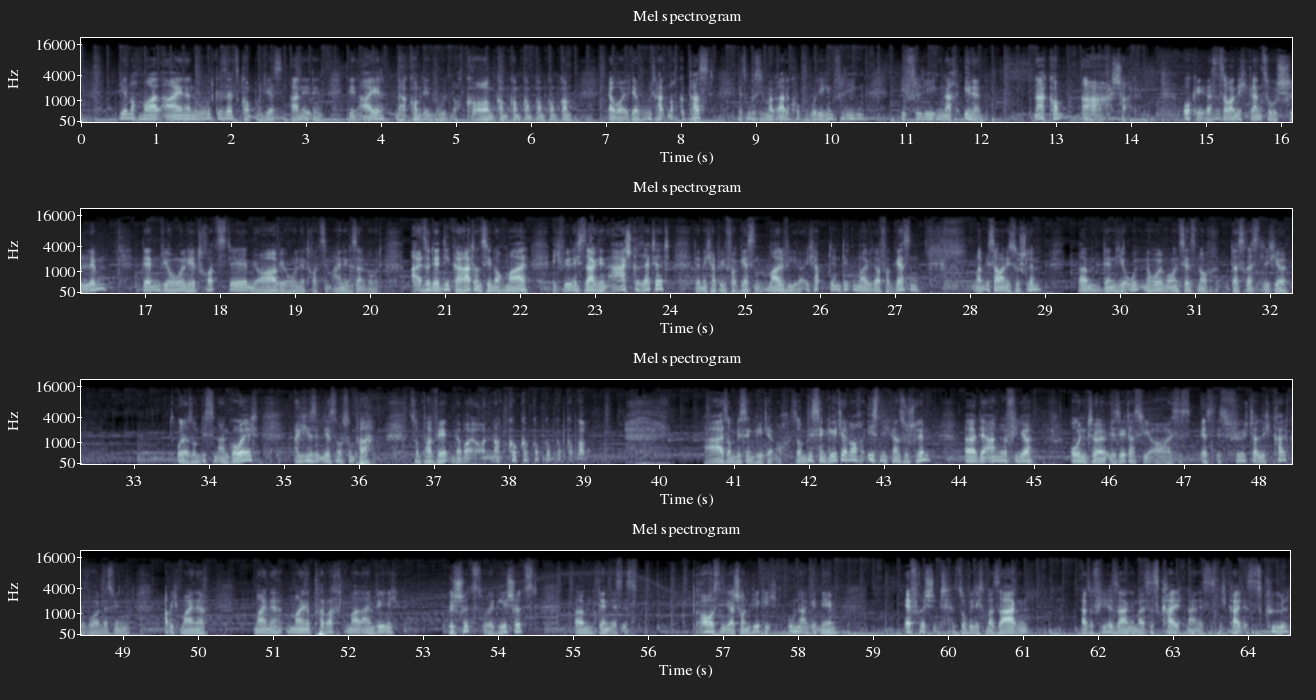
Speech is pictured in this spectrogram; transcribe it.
Hier nochmal einen Wut gesetzt. Kommt und jetzt, ah ne, den, den Eil. Na komm, den Wut noch. Komm, komm, komm, komm, komm, komm, komm. Jawohl, der Wut hat noch gepasst. Jetzt muss ich mal gerade gucken, wo die hinfliegen. Die fliegen nach innen. Na komm. Ah, schade. Okay, das ist aber nicht ganz so schlimm, denn wir holen hier trotzdem, ja, wir holen hier trotzdem einiges an Lot. Also der Dicke hat uns hier nochmal, ich will nicht sagen den Arsch gerettet, denn ich habe ihn vergessen, mal wieder. Ich habe den Dicken mal wieder vergessen, ist aber nicht so schlimm, ähm, denn hier unten holen wir uns jetzt noch das restliche oder so ein bisschen an Gold. Aber ah, hier sind jetzt noch so ein paar, so ein paar Welpen dabei. Oh, noch, komm, komm, komm, komm, komm, komm, komm. Ah, so ein bisschen geht ja noch. So ein bisschen geht ja noch. Ist nicht ganz so schlimm, äh, der Angriff hier. Und äh, ihr seht das hier. Oh, es ist, es ist fürchterlich kalt geworden. Deswegen habe ich meine, meine, meine Pracht mal ein wenig geschützt oder geschützt. Ähm, denn es ist draußen ja schon wirklich unangenehm erfrischend. So will ich es mal sagen. Also viele sagen immer, es ist kalt. Nein, es ist nicht kalt, es ist kühl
